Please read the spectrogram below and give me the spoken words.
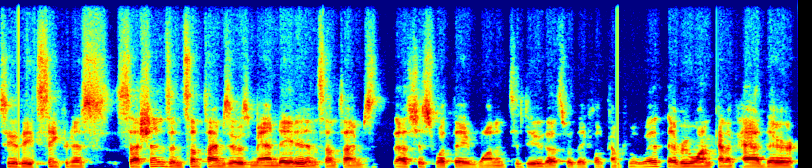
to these synchronous sessions. And sometimes it was mandated and sometimes that's just what they wanted to do. That's what they felt comfortable with. Everyone kind of had their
